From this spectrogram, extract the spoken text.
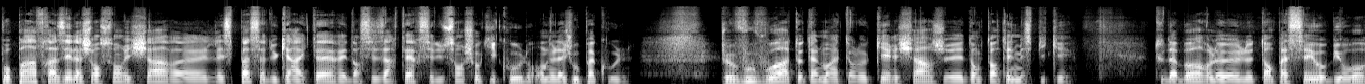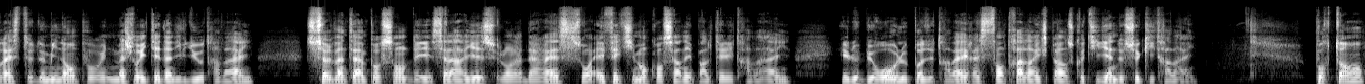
Pour paraphraser la chanson, Richard, euh, l'espace a du caractère et dans ses artères, c'est du sang chaud qui coule, on ne la joue pas cool. Je vous vois totalement interloqué, Richard, j'ai donc tenté de m'expliquer. Tout d'abord, le temps passé au bureau reste dominant pour une majorité d'individus au travail, Seuls 21% des salariés, selon la DARES, sont effectivement concernés par le télétravail et le bureau ou le poste de travail reste central dans l'expérience quotidienne de ceux qui travaillent. Pourtant,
